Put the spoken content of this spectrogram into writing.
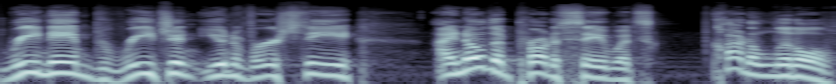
Renamed Regent University. I know that Protasiewicz caught a little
